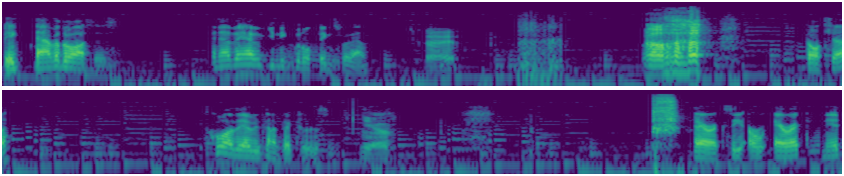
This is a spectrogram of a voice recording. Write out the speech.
Big the bosses. And now they have unique little things for them. Alright. Oh, Dolce. It's cool how they have these kind of pictures. yeah. Eric, see? Or Eric, Nid,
